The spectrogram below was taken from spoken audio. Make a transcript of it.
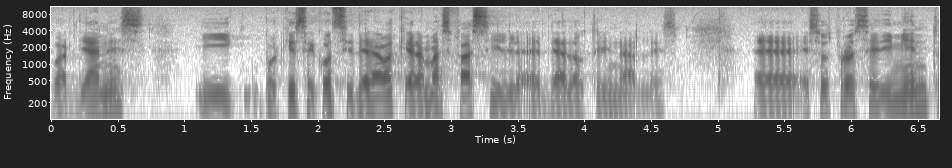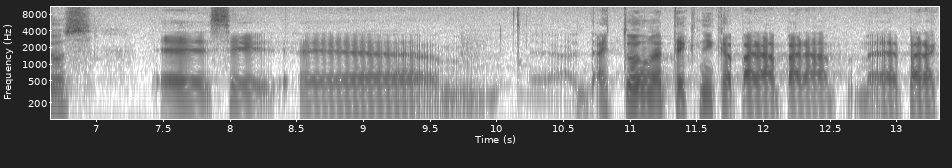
guardianes, y porque se consideraba que era más fácil de adoctrinarles. esos procedimientos eh, eh, hay toda una técnica para, para, eh, para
